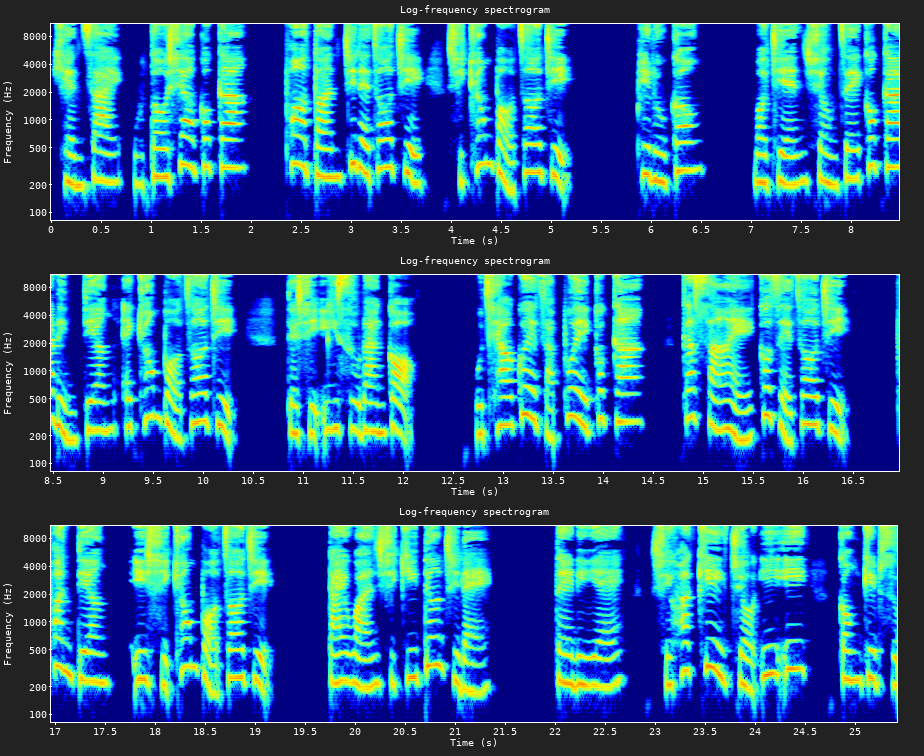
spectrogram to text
现在有多少国家判断即个组织是恐怖组织？譬如讲。目前上济国家认定的恐怖组织，就是伊斯兰国，有超过十八个国家，甲三个国际组织判定伊是恐怖组织。台湾是其中一个。第二个是发起九一一攻击事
